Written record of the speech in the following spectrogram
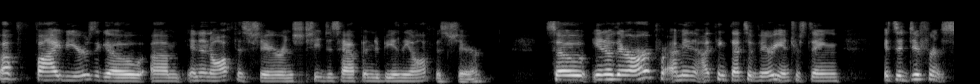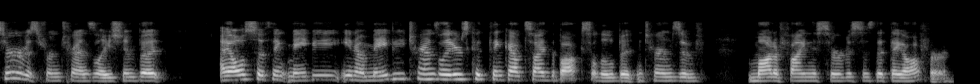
about five years ago um, in an office share, and she just happened to be in the office share. So, you know, there are, I mean, I think that's a very interesting, it's a different service from translation, but I also think maybe, you know, maybe translators could think outside the box a little bit in terms of modifying the services that they offer.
